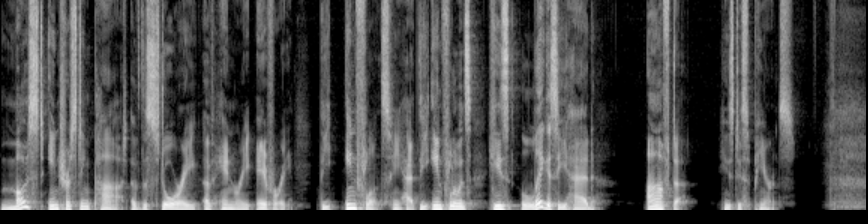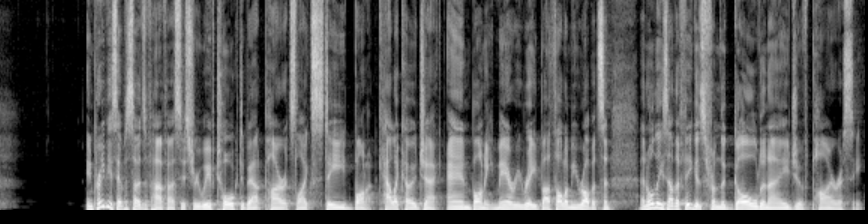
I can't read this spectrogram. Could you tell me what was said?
most interesting part of the story of Henry Every the influence he had, the influence his legacy had after his disappearance. In previous episodes of Half Arsed History, we've talked about pirates like Stede Bonnet, Calico Jack, Anne Bonny, Mary Read, Bartholomew Robertson, and all these other figures from the golden age of piracy.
